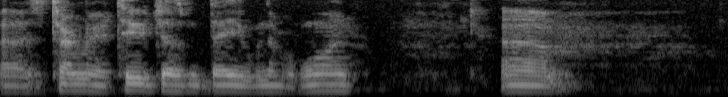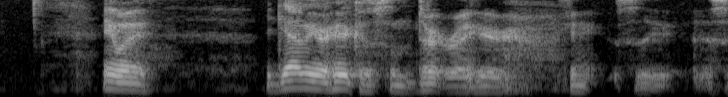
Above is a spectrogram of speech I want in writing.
Uh, it's a Terminator 2, Judgment Day number 1. Um, anyway, it got me right here because some dirt right here. I can't see. This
